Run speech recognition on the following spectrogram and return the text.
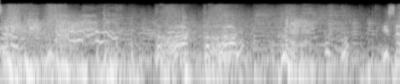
sir. Yes, sir.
